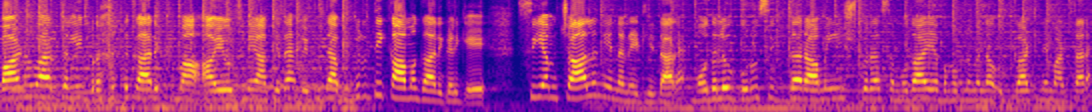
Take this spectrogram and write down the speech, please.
ಬಾಣವಾರದಲ್ಲಿ ಬೃಹತ್ ಕಾರ್ಯಕ್ರಮ ಆಯೋಜನೆ ಆಗಿದೆ ವಿವಿಧ ಅಭಿವೃದ್ಧಿ ಕಾಮಗಾರಿಗಳಿಗೆ ಸಿಎಂ ಚಾಲನೆಯನ್ನು ನೀಡಲಿದ್ದಾರೆ. ಮೊದಲು ಗುರು ಸಿದ್ದರಾಮೇಶ್ವರ ಸಮುದಾಯ ಭವನವನ್ನು ಉದ್ಘಾಟನೆ ಮಾಡ್ತಾರೆ.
